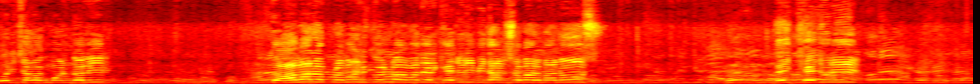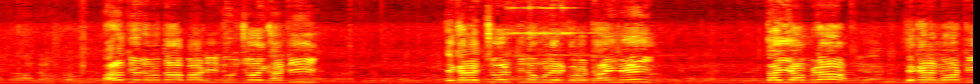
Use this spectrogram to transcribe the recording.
পরিচালক মণ্ডলীর। তো আবারও প্রমাণ করল আমাদের খেজুরি বিধানসভার মানুষ, এই খেজুরি ভারতীয় জনতা পার্টির দুর্জয় ঘাঁটি এখানে চোর তৃণমূলের কোনো ঠাঁই নেই। তাই আমরা এখানে নটি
